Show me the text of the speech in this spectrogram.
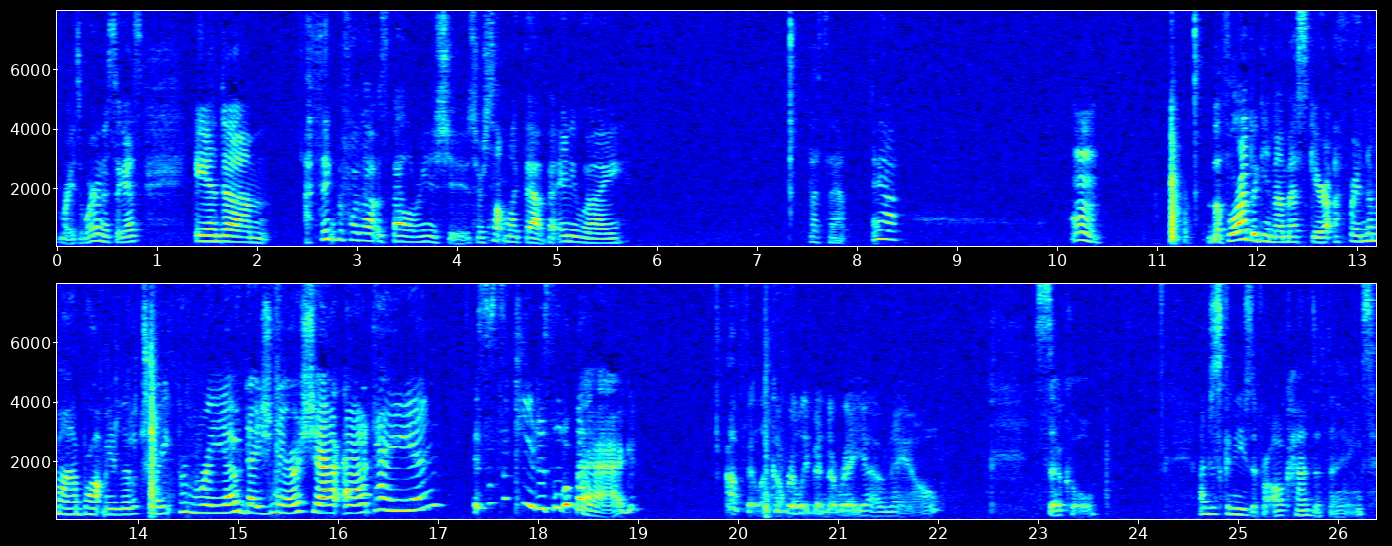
raise awareness, I guess. And um, I think before that was ballerina shoes or something like that. But anyway, that's that. Yeah. Mmm. Before I begin my mascara, a friend of mine brought me a little treat from Rio de Janeiro. Shout out Tan. This is the cutest little bag. I feel like I've really been to Rio now. So cool. I'm just going to use it for all kinds of things.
